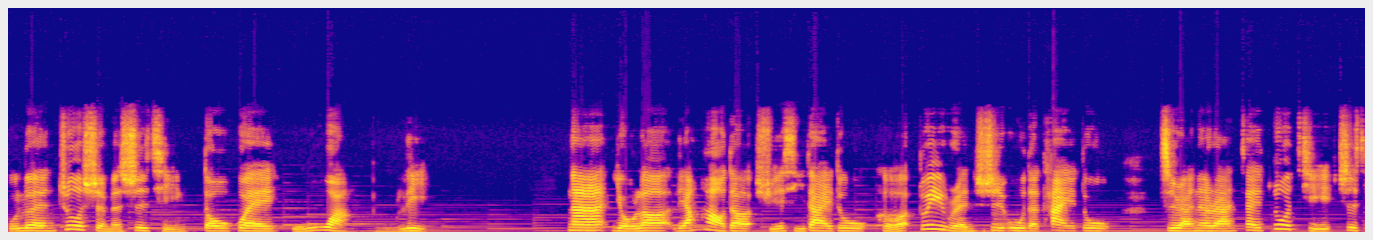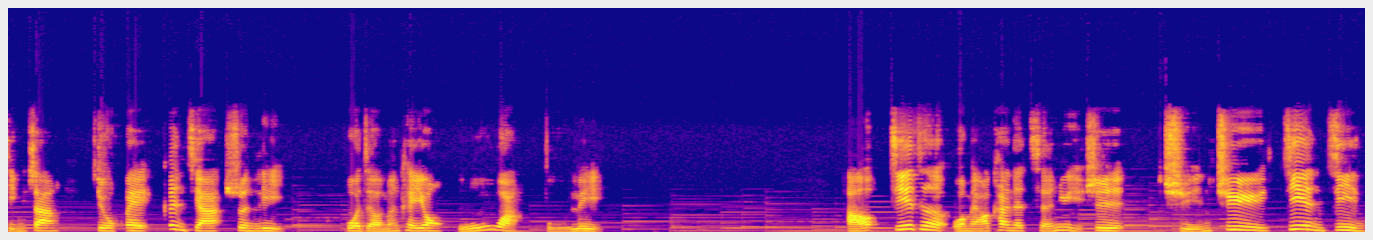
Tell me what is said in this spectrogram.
无论做什么事情都会无往不利。那有了良好的学习态度和对人事物的态度。自然而然，在做起事情上就会更加顺利，或者我们可以用无往不利。好，接着我们要看的成语是循序渐进。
